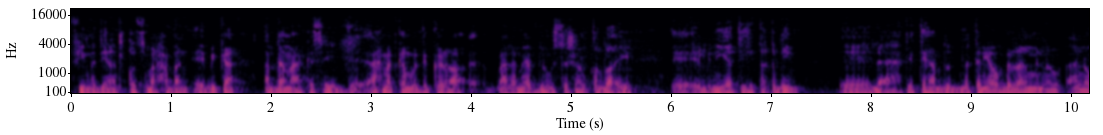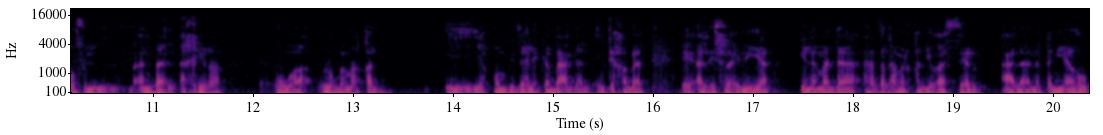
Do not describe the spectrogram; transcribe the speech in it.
في مدينة القدس. مرحبا آه، بك. أبدأ معك سيد أحمد كما ذكر على ما يبدو المستشار القضائي بنيته تقديم لائحه اتهام ضد نتنياهو بالرغم انه أنه في الأنباء الأخيرة هو ربما قد يقوم بذلك بعد الانتخابات الإسرائيلية. إلى مدى هذا الأمر قد يؤثر على نتنياهو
